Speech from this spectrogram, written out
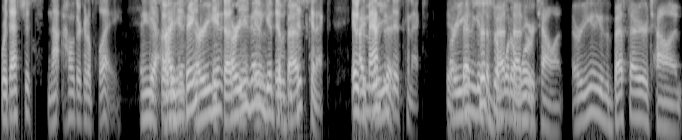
where that's just not how they're going to play. And And yeah, so are it- you, think- are you gonna, are you going to was- get it the was a disconnect? It was I a massive that- disconnect. Yeah, are you going to get the best would've out of your talent? Are you going to get the best out of your talent,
